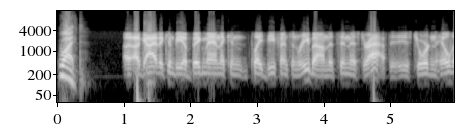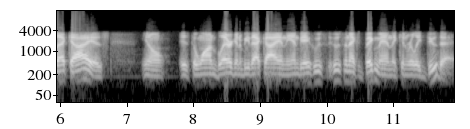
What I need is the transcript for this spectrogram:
What? A, a guy that can be a big man that can play defense and rebound that's in this draft. Is Jordan Hill that guy? Is you know is DeJuan Blair going to be that guy in the NBA? Who's who's the next big man that can really do that?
